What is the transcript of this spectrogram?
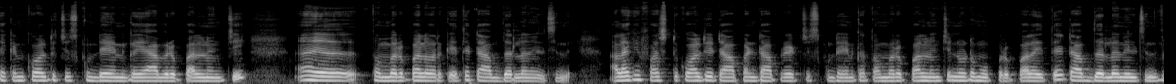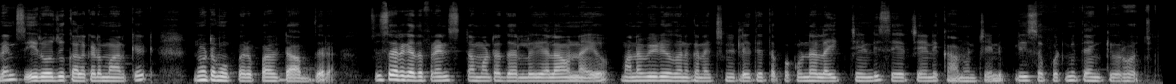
సెకండ్ క్వాలిటీ చూసుకుంటే కనుక యాభై రూపాయల నుంచి తొంభై రూపాయల వరకు అయితే టాప్ ధరలో నిలిచింది. అలాగే first quality top and top rate చూసుకుంటే కనుక తొంభై రూపాయల నుంచి నూట ముప్పై రూపాయలు అయితే టాప్ ధరలో నిలిచింది ఫ్రెండ్స్. ఈరోజు కలకడ మార్కెట్ నూట ముప్పై రూపాయల టాప్ ధర. చూసారు కదా ఫ్రెండ్స్ టమాటా ధరలు ఎలా ఉన్నాయో? మన వీడియో కనుక నచ్చినట్లయితే తప్పకుండా లైక్ చేయండి షేర్ చేయండి కామెంట్ చేయండి. Please support me. Thank you for watching.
